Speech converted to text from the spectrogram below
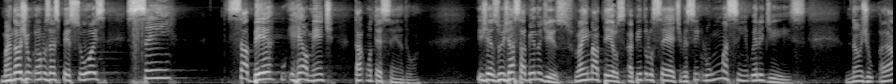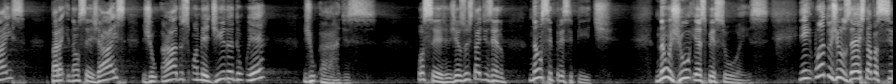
mas nós julgamos as pessoas sem saber o que realmente está acontecendo. E Jesus, já sabendo disso, lá em Mateus, capítulo 7, versículo 1 a 5, ele diz: Não julgais, para que não sejais julgados com a medida do e julgardes. Ou seja, Jesus está dizendo: não se precipite, não julgue as pessoas. E enquanto José estava se,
